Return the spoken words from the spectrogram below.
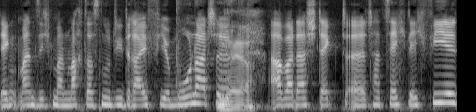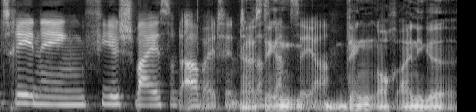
denkt man sich, man macht das nur die drei, vier Monate. Ja, ja. Aber da steckt äh, tatsächlich viel Training, viel Schweiß und Arbeit hinter Ja, das, das denken, ganze Jahr. denken auch einige,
